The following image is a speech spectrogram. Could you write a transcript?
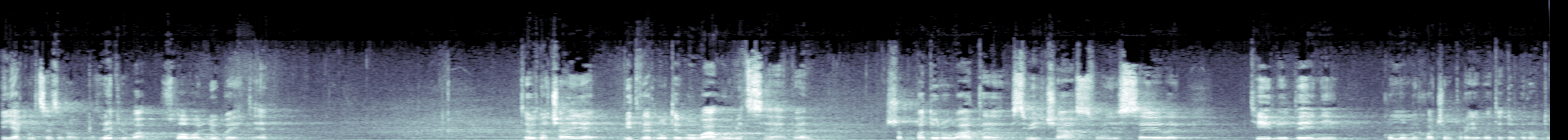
І як ми це зробимо? Зверніть увагу, слово любити це означає відвернути увагу від себе, щоб подарувати свій час, свої сили тій людині, кому ми хочемо проявити доброту.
